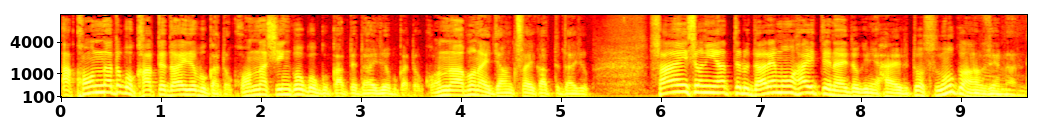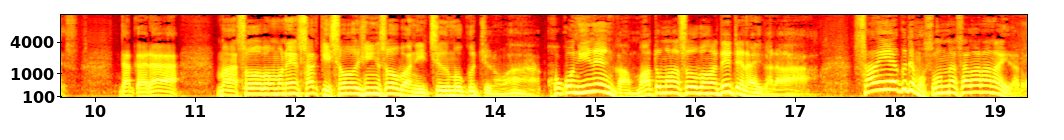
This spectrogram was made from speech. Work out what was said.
あ、こんなとこ買って大丈夫かと、こんな新興国買って大丈夫かと、こんな危ないジャンク債買って大丈夫。最初にやってる誰も入ってない時に入るとすごく安全なんです。だから、まあ相場もね、さっき商品相場に注目っていうのは、ここ2年間まともな相場が出てないから、最悪でもそんな下がらないだろ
